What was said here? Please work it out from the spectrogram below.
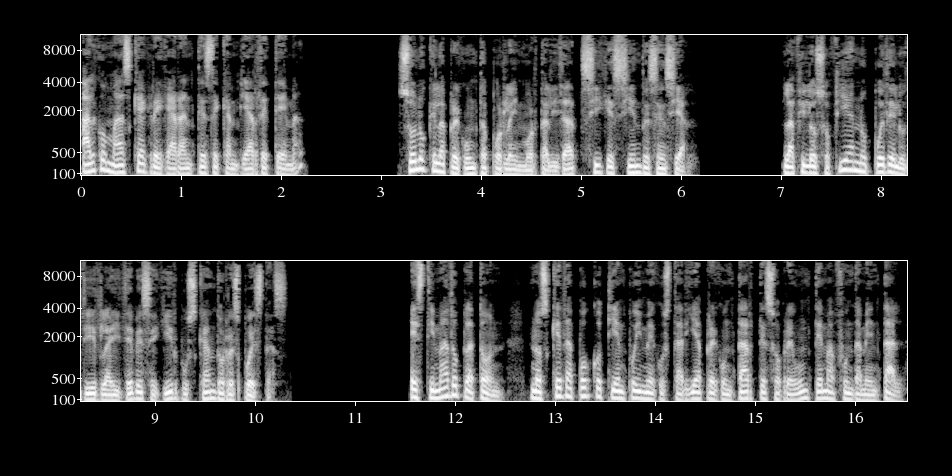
¿Algo más que agregar antes de cambiar de tema? Solo que la pregunta por la inmortalidad sigue siendo esencial. La filosofía no puede eludirla y debe seguir buscando respuestas. Estimado Platón, nos queda poco tiempo y me gustaría preguntarte sobre un tema fundamental,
